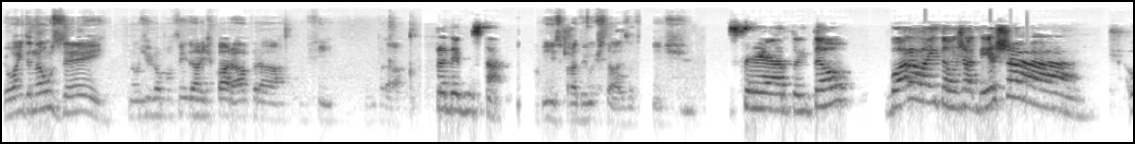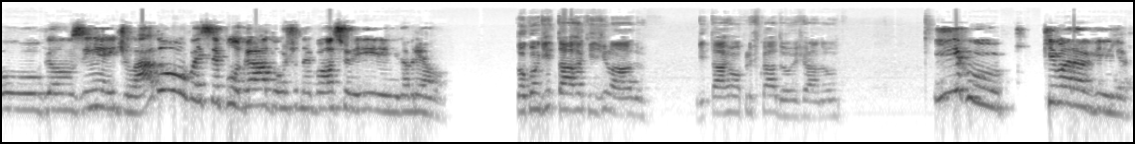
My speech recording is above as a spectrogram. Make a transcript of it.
Eu ainda não usei não tive a oportunidade de parar para. Para degustar. Isso, para degustar, exatamente. Certo, então, bora lá então. Já deixa o violãozinho aí de lado ou vai ser plugado hoje o negócio aí, Gabriel? Tô com a guitarra aqui de lado. Guitarra é um amplificador já, no. Ihu! Que maravilha!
